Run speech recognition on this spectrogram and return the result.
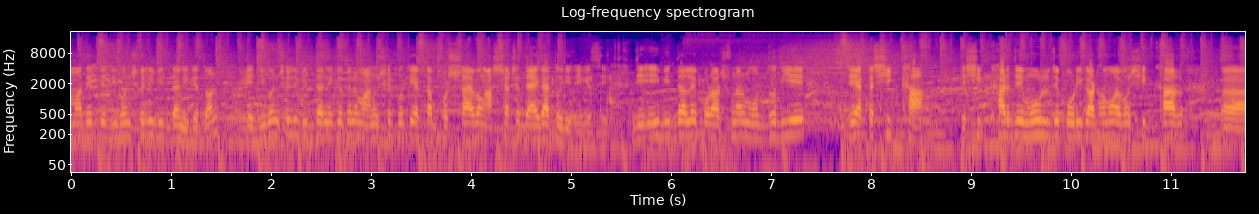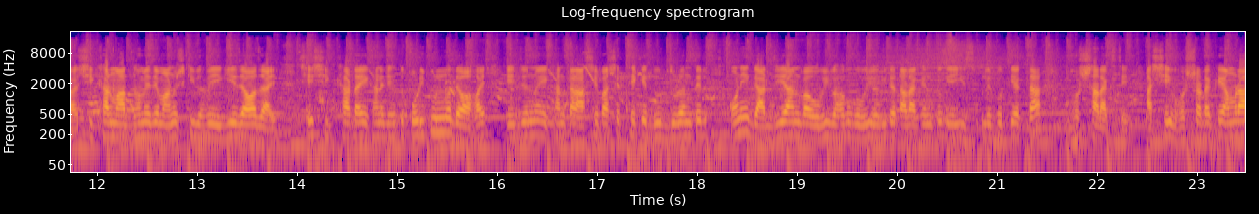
আমাদের যে জীবনশৈলী বিদ্যানিকেতন, এই জীবনশৈলী বিদ্যানিকেতনে মানুষের প্রতি একটা ভরসা এবং আশ্বাসের জায়গা তৈরি হয়ে গেছে। যে এই বিদ্যালয়ে পড়াশোনার মধ্য দিয়ে যে একটা শিক্ষা, যে শিক্ষার যে মূল যে পরিকাঠামো এবং শিক্ষার শিক্ষার মাধ্যমে যে মানুষ কীভাবে এগিয়ে যাওয়া যায়, সেই শিক্ষাটা এখানে যেহেতু পরিপূর্ণ দেওয়া হয়, এই জন্য এখানকার আশেপাশের থেকে দূর দূরান্তের অনেক গার্জিয়ান বা অভিভাবক, অভিভাবিকা তারা কিন্তু এই স্কুলের প্রতি একটা ভরসা রাখছে। আর সেই ভরসাটাকে আমরা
